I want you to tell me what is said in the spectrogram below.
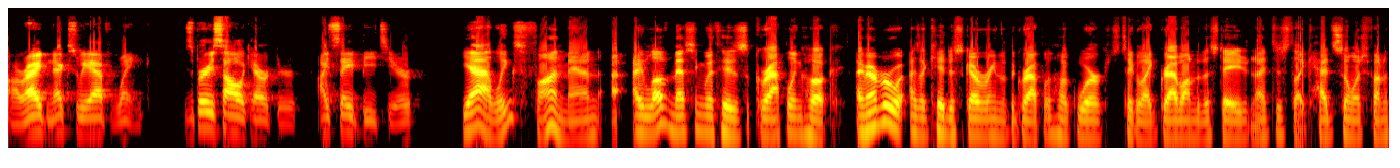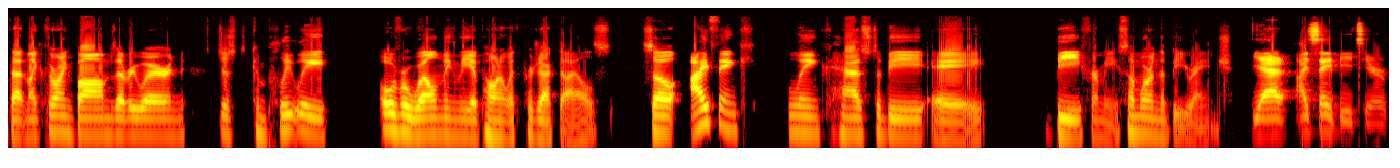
All right, next we have Link. He's a very solid character. I'd say B tier. Yeah, Link's fun, man. I-, I love messing with his grappling hook. I remember as a kid discovering that the grappling hook worked to like grab onto the stage, and I just like had so much fun with that, and like throwing bombs everywhere, and just completely overwhelming the opponent with projectiles. So I think Link has to be a B for me, somewhere in the B range. Yeah, I'd say B tier.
